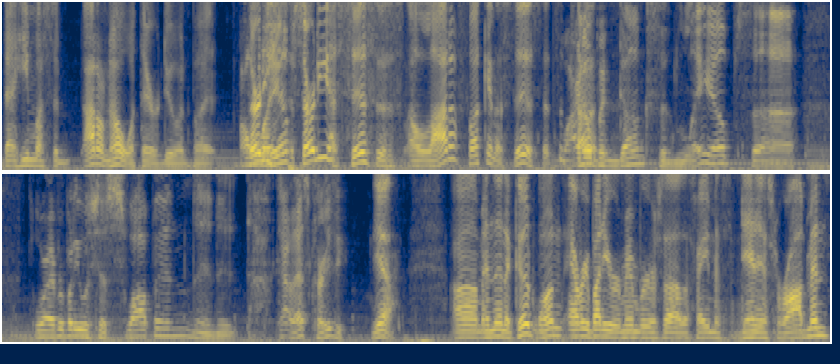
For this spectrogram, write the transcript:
that, he must have. I don't know what they were doing, but All 30, 30 assists is a lot of fucking assists. That's a wide ton. open dunks and layups, uh, where everybody was just swapping, and it, God, that's crazy. Yeah. Um, and then a good one. Everybody remembers uh, the famous Dennis Rodman.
